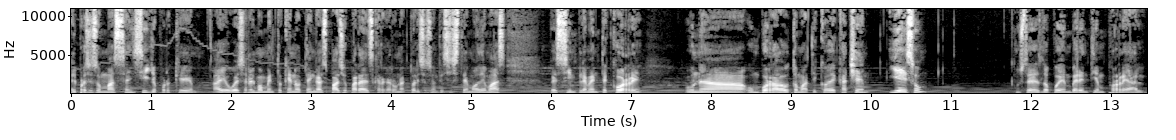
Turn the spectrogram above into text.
el proceso más sencillo porque iOS en el momento que no tenga espacio para descargar una actualización de sistema o demás, pues simplemente corre una, un borrado automático de caché y eso ustedes lo pueden ver en tiempo real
